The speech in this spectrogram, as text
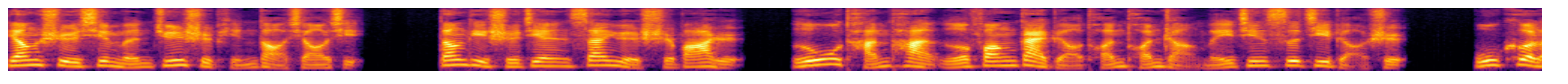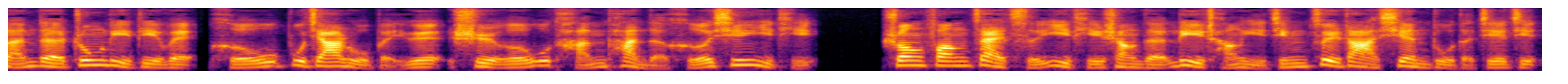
央视新闻军事频道消息，当地时间三月十八日，俄乌谈判俄方代表团团长梅金斯基表示，乌克兰的中立地位和乌不加入北约是俄乌谈判的核心议题，双方在此议题上的立场已经最大限度的接近。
